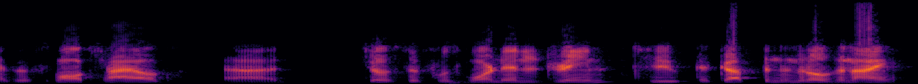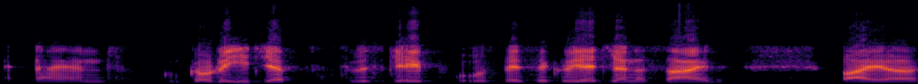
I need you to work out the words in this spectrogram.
as a small child, uh, Joseph was born in a dream to pick up in the middle of the night and go to Egypt to escape what was basically a genocide by a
